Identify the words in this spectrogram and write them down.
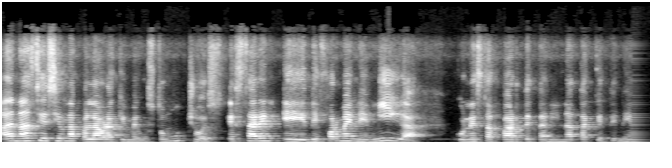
a, Nancy decía una palabra que me gustó mucho, es estar en, eh, de forma enemiga con esta parte tan innata que tenemos.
